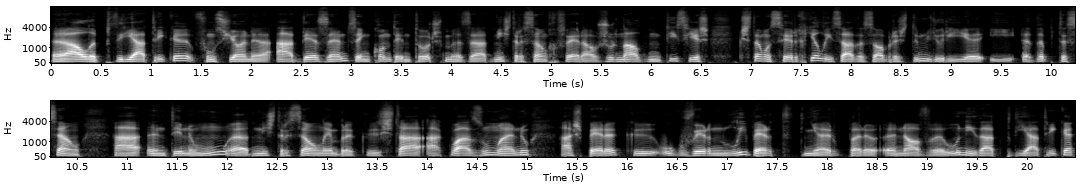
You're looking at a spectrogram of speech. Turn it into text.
A ala pediátrica funciona há 10 anos em contentores, mas a administração refere ao Jornal de Notícias que estão a ser realizadas obras de melhoria e adaptação. À Antena 1, a administração lembra que está há quase um ano à espera que o governo liberte dinheiro para a nova unidade pediátrica.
